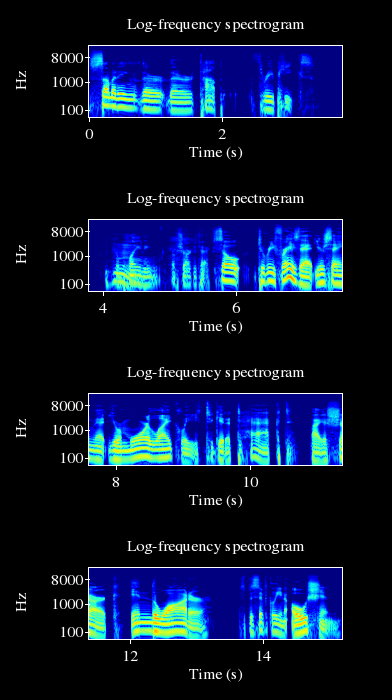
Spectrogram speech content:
summiting their their top three peaks Hmm. complaining of shark attacks. So to rephrase that, you're saying that you're more likely to get attacked by a shark in the water, specifically an ocean,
